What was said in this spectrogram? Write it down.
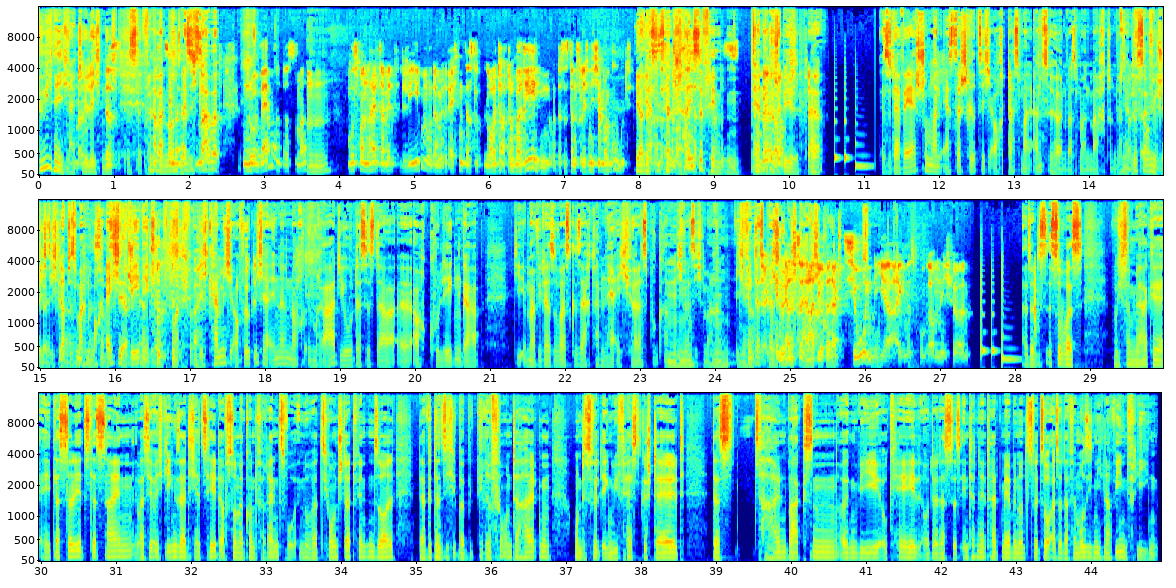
Natürlich nicht. Natürlich nicht. Das, Das ist aber Nonsens. das Ich glaube- nur wenn man das macht, Mhm. muss man halt damit leben und damit rechnen, dass Leute auch darüber reden. Und das ist dann vielleicht nicht immer gut. Ja, das Ja, ist halt sein, Scheiße dass- finden, das- zum Ja, Beispiel. klar. Ja. Also da wäre schon mal ein erster Schritt, sich auch das mal anzuhören, was man macht und was Ja, man ist veröffentlicht. schlecht, ich glaube, das ja. machen Das auch ist echt wenige. Ich kann mich auch wirklich erinnern, noch im Radio, dass es da äh, auch Kollegen gab, die immer wieder sowas gesagt haben, naja, ich höre das Programm nicht, was ich mache. Ich Ja. finde das Ja, ich persönlich kenne ganze. Radioredaktionen, die ihr eigenes Programm nicht hören. Also das ist sowas, wo ich so merke, ey, das soll jetzt das sein, was ihr euch gegenseitig erzählt auf so einer Konferenz, wo Innovation stattfinden soll. Da wird dann sich über Begriffe unterhalten und es wird irgendwie festgestellt, dass Zahlen wachsen irgendwie okay oder dass das Internet halt mehr benutzt wird. So, also dafür muss ich nicht nach Wien fliegen.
